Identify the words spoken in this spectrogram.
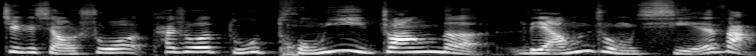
这个小说。他说读同一章的两种写法。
